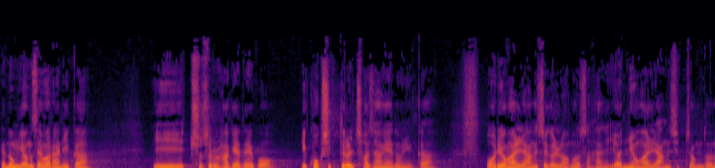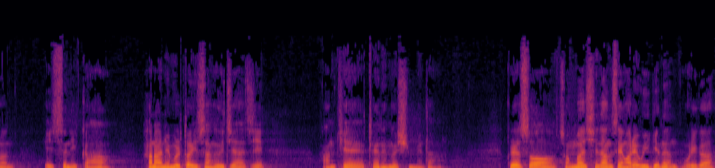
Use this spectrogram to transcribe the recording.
농경 생활하니까 이 추수를 하게 되고 이 곡식들을 저장해 놓으니까 월용할 양식을 넘어서 한 연용할 양식 정도는 있으니까 하나님을 더 이상 의지하지 않게 되는 것입니다. 그래서 정말 신앙생활의 위기는 우리가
